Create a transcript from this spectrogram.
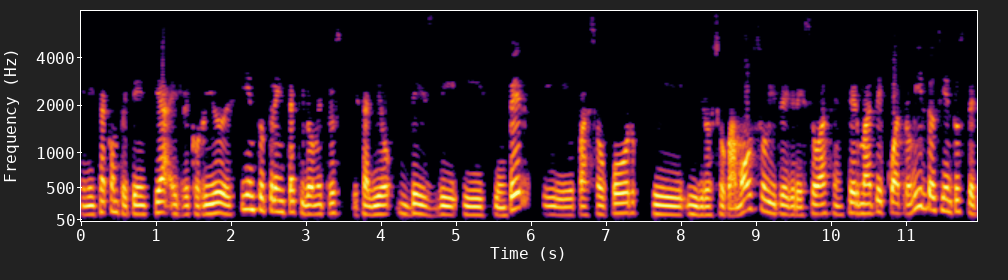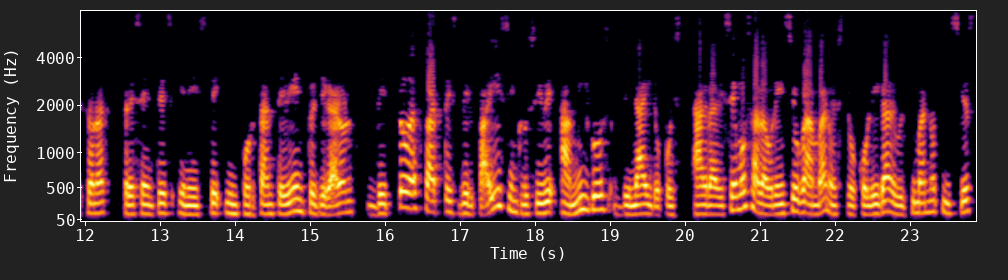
en esta competencia el recorrido de 130 kilómetros salió desde Senfer, eh, pasó por eh, Hidrosogamoso y regresó a Senfer. Más de 4.200 personas presentes en este importante evento. Llegaron de todas partes del país, inclusive amigos de Nairo. Pues agradecemos a Laurencio Gamba, nuestro colega de Últimas Noticias,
